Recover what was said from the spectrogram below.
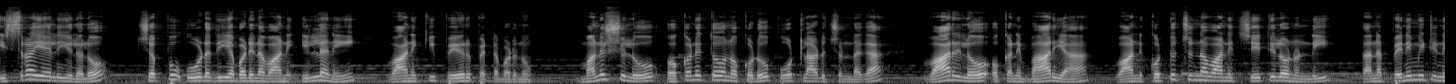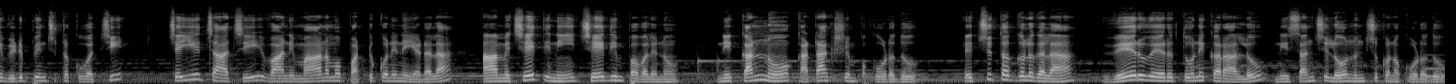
ఇస్రాయేలీయులలో చెప్పు ఊడదీయబడిన వాని ఇల్లని వానికి పేరు పెట్టబడును. మనుష్యులు ఒకనితోనొకడు పోట్లాడుచుండగా వారిలో ఒకని భార్య వాని కొట్టుచున్న వాని చేతిలో నుండి తన పెనిమిటిని విడిపించుటకు వచ్చి చెయ్యి చాచి వాని మానము పట్టుకొనిన ఎడల ఆమె చేతిని ఛేదింపవలెను. నీ కన్ను కటాక్షింపకూడదు. హెచ్చుతగ్గులు గల వేరువేరు తూనికరాళ్ళు నీ సంచిలో నుంచుకొనకూడదు.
